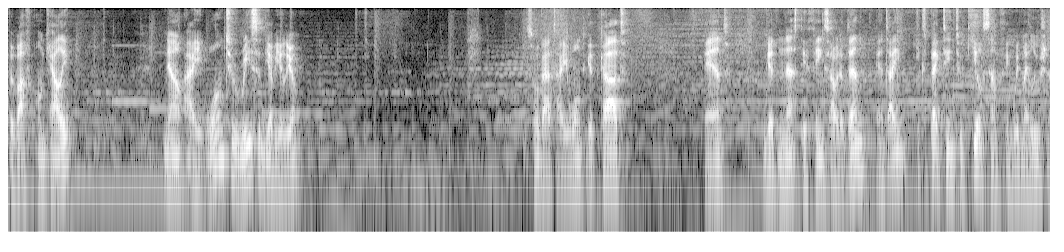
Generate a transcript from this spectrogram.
The buff on Kali. Now I want to reset the Abilio. So that I won't get cut and get nasty things out of them and I'm expecting to kill something with my Lushen.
